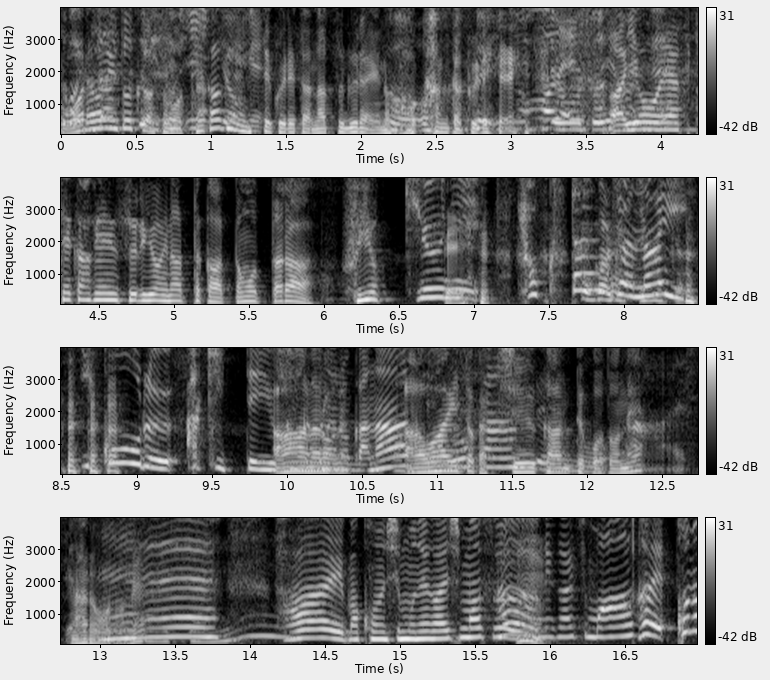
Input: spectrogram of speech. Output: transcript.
そう我々にとってはその手加減してくれた夏ぐらいの感覚で、あ、ようやく手加減するようになったかと思ったら、冬急に極端じゃない イコール秋っていう感覚なのかな。淡いとか中間ってことねなるほどね。はい、まあ今週もお願いします。はい、お願いします。はい、この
